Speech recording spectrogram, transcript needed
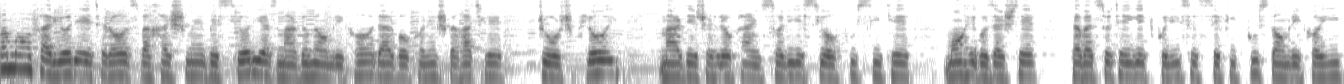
و ما فریاد اعتراض و خشم بسیاری از مردم آمریکا در واکنش به قتل جورج فلوید مرد 45 سالی سیاه پوستی که ماه گذشته توسط یک پلیس سفید پوست آمریکایی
